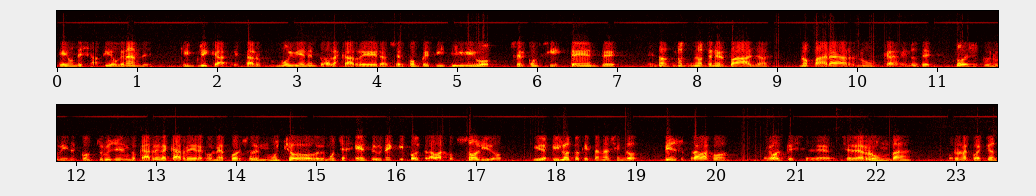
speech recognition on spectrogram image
es un desafío grande que implica estar muy bien en todas las carreras, ser competitivo, ser consistente, eh, no, no, no tener fallas, no parar nunca. Entonces, todo eso que uno viene construyendo carrera a carrera con un esfuerzo de mucho de mucha gente, de un equipo de trabajo sólido y de pilotos que están haciendo bien su trabajo, de golpe se, de- se derrumba por una cuestión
